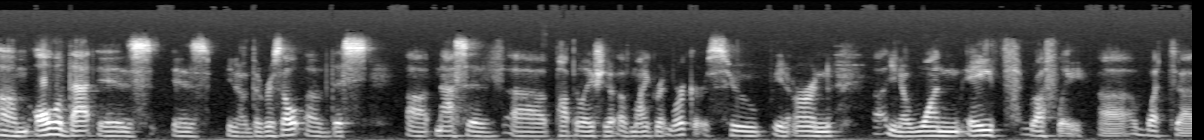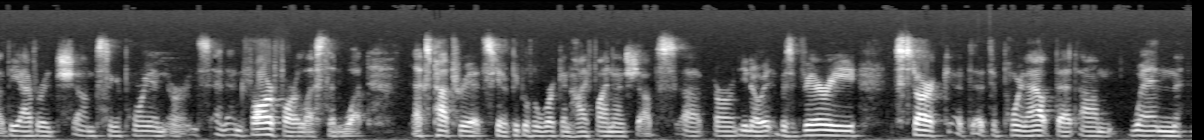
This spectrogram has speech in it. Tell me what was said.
Um, all of that is is you know the result of this uh, massive uh, population of migrant workers who you know earn uh, you know one eighth roughly uh, what uh, the average um, Singaporean earns, and and far far less than what expatriates, you know, people who work in high finance jobs uh, earn. You know, it was very stark to, to point out that um, when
